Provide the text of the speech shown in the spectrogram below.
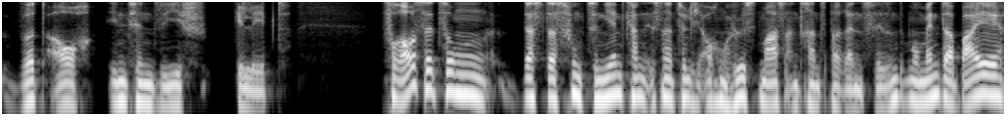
wird auch intensiv gelebt. Voraussetzung, dass das funktionieren kann, ist natürlich auch ein Höchstmaß an Transparenz. Wir sind im Moment dabei,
